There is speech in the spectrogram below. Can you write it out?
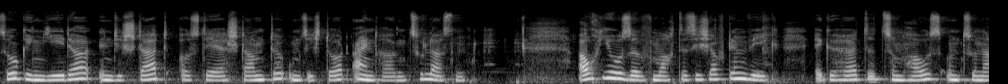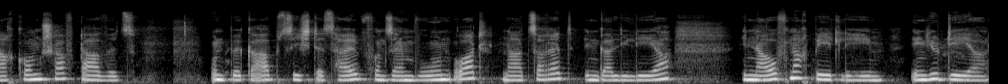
So ging jeder in die Stadt, aus der er stammte, um sich dort eintragen zu lassen. Auch Josef machte sich auf den Weg. Er gehörte zum Haus und zur Nachkommenschaft Davids und begab sich deshalb von seinem Wohnort Nazareth in Galiläa hinauf nach Bethlehem in Judäa,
